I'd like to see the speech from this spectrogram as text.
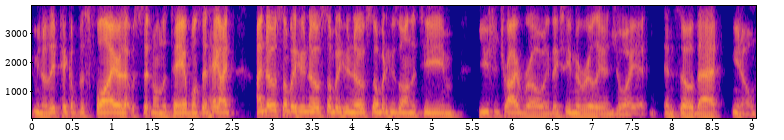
you know they pick up this flyer that was sitting on the table and said, "Hey, I I know somebody who knows somebody who knows somebody who's on the team. You should try rowing. They seem to really enjoy it." And so that you know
